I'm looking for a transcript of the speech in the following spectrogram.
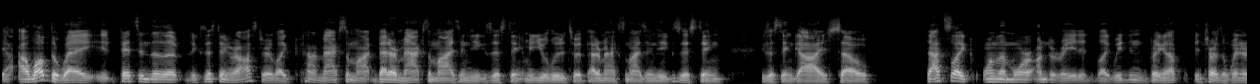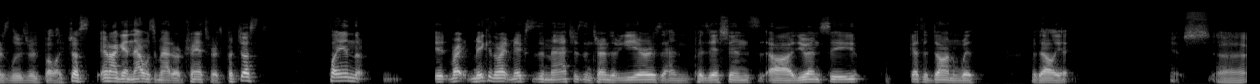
yeah, I love the way it fits into the, the existing roster, like kind of maximize better maximizing the existing. I mean, you alluded to it, better maximizing the existing existing guys. So that's like one of the more underrated. Like we didn't bring it up in terms of winners, losers, but like just and again, that was a matter of transfers, but just playing the it right, making the right mixes and matches in terms of years and positions. Uh, UNC gets it done with with Elliot. Yes. Uh,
